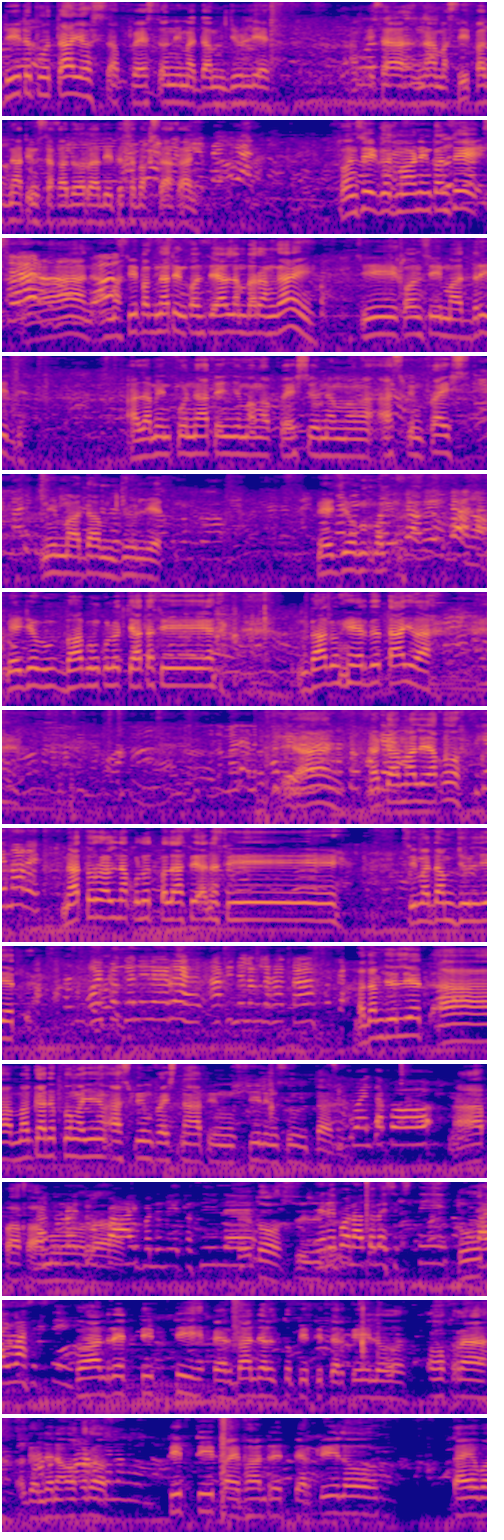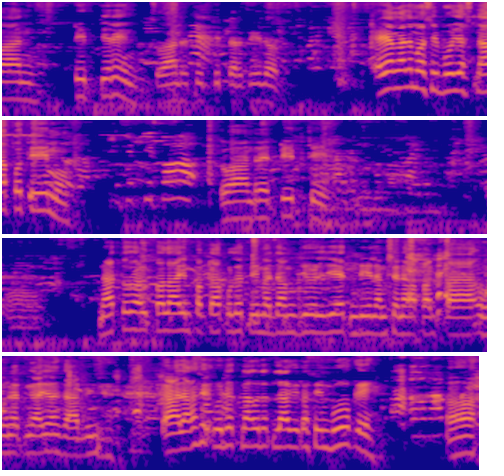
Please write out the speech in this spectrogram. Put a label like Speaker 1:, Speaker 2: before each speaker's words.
Speaker 1: Dito po tayo sa pwesto ni Madam Juliet. Ang isa na masipag nating sakadora dito sa Baksakan. Konsi, good morning Konsi. Yan, ang masipag natin konsehal ng barangay, si Konsi Madrid. Alamin po natin yung mga presyo ng mga asking price ni Madam Juliet. Medyo mag, medyo bagong kulot yata si bagong hairdo tayo ah. Yan, nagkamali ako.
Speaker 2: Sige, Mare.
Speaker 1: Natural na kulot pala si ano si si Madam Juliet.
Speaker 2: Hoy, pag ganilere, akin na lang lahat ha.
Speaker 1: Madam Juliet, ah magkano po ngayon yung asking price ng ating siling sultan?
Speaker 3: 50 po. Natuloy
Speaker 1: Napakamura.
Speaker 3: 25, maliliit na sile.
Speaker 1: Ito, siling
Speaker 3: Ere po natuloy 60.
Speaker 1: Two-
Speaker 3: Taiwan 60.
Speaker 1: 250 per bundle, 250 per kilo. Okra, ang ganda ng okra. 50, 500 per kilo. Taiwan, 50 rin. 250 per kilo. Eh, ang alam mo, sibuyas na puti mo.
Speaker 3: 50 po.
Speaker 1: 250. Ah. natural pala yung pagkakulot ni Madam Juliet. Hindi lang siya nakapagpaunat ngayon, sabi niya. Kala kasi unat na unat lagi kasi yung buhok eh. Ah.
